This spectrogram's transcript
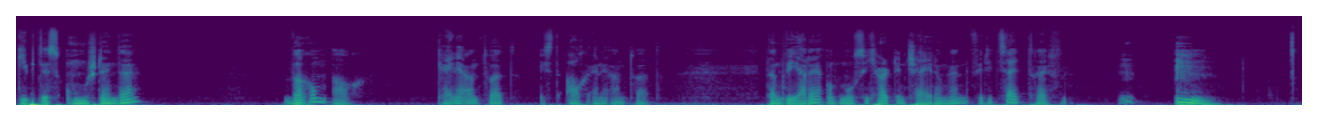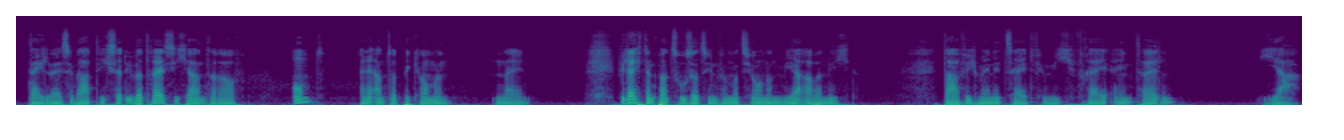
Gibt es Umstände? Warum auch? Keine Antwort ist auch eine Antwort. Dann werde und muss ich halt Entscheidungen für die Zeit treffen. Teilweise warte ich seit über 30 Jahren darauf und eine Antwort bekommen? Nein. Vielleicht ein paar Zusatzinformationen mehr, aber nicht. Darf ich meine Zeit für mich frei einteilen? Ja.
